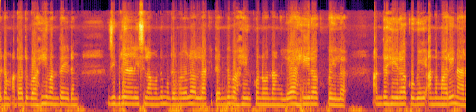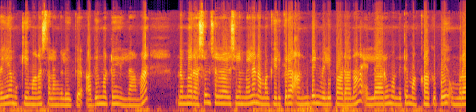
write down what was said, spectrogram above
இடம் அதாவது வகி வந்த இடம். ஜிப்ரி அலி இஸ்லாம் வந்து முதல் முதல்ல அல்லா கிட்டேருந்து வகி கொண்டு வந்தாங்க இல்லையா? ஹீரா குகையில் அந்த ஹீரா குகை அந்த மாதிரி நிறைய முக்கியமான ஸ்தலங்கள் இருக்குது அது மட்டும் இல்லாமல் நம்ம ரசூல் சல்லா அலிஸ்லம் மேலே நமக்கு இருக்கிற அன்பின் வெளிப்பாடாக தான் எல்லாரும் வந்துட்டு மக்காவுக்கு போய் உம்ரா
